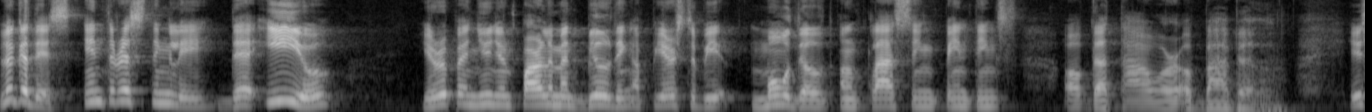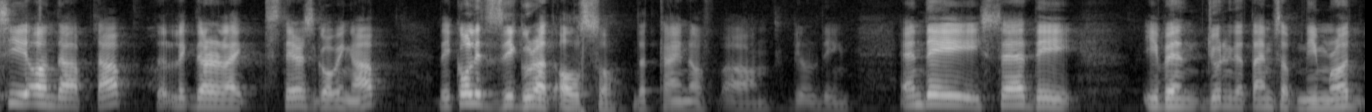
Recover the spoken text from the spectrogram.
look at this. Interestingly, the EU, European Union Parliament building, appears to be modeled on classic paintings of the Tower of Babel. You see on the top, like there are like stairs going up. They call it ziggurat also, that kind of um, building. And they said they, even during the times of Nimrod,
